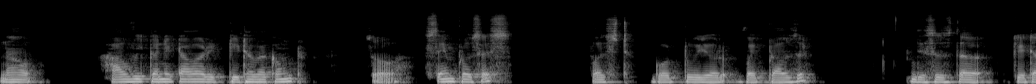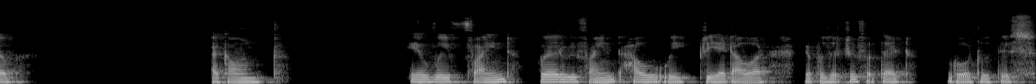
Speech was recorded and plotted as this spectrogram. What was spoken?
Now, how we connect our GitHub account? So, same process. First, go to your web browser this is the github account. Here we find where we find how we create our repository. For that go to this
